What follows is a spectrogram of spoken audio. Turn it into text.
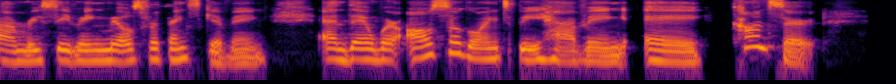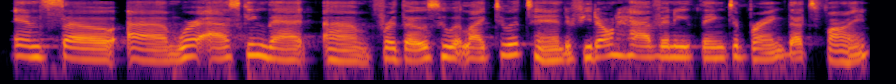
um, receiving meals for Thanksgiving. And then we're also going to be having a concert And so um, we're asking that um, for those who would like to attend, if you don't have anything to bring, that's fine.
